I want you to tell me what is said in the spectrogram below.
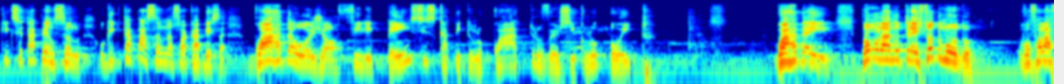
que, que você está pensando? O que está passando na sua cabeça? Guarda hoje, ó, Filipenses capítulo 4, versículo 8. Guarda aí. Vamos lá no 3, todo mundo. Eu vou falar,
